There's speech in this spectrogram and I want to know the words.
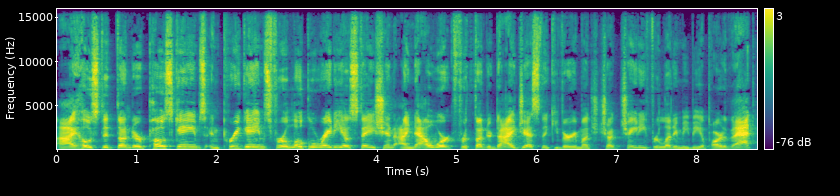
I hosted Thunder post games and pre games for a local radio station. I now work for Thunder Digest. Thank you very much, Chuck Cheney, for letting me be a part of that.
